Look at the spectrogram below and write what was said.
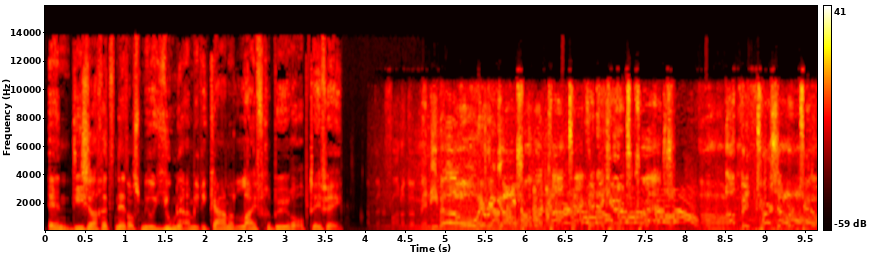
En die zag het net als miljoenen Amerikanen live gebeuren op tv. Oh, here we go. Trouble in turn number two.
